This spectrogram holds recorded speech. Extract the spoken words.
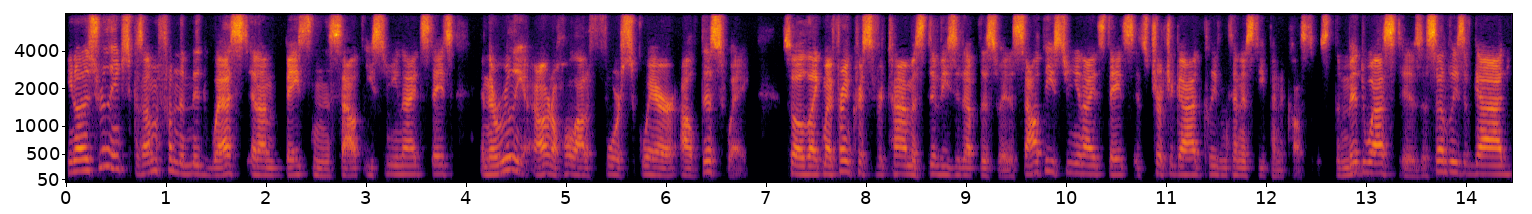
You know, it's really interesting because I'm from the Midwest and I'm based in the Southeastern United States. And there really aren't a whole lot of four square out this way. So, like my friend Christopher Thomas divvies it up this way: the southeastern United States, it's Church of God, Cleveland, Tennessee, Pentecostals. The Midwest is Assemblies of God.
